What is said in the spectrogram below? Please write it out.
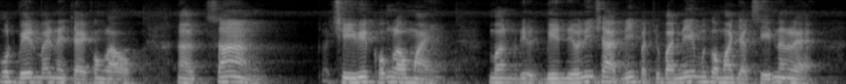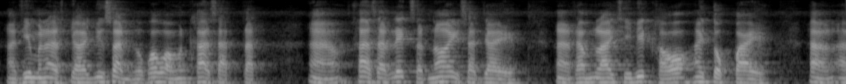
งดเว้นไว้ในใจของเราสร้างชีวิตของเราใหม่ มันเดี๋ยวเดี๋ยวนี้ชาตินี้ปัจจุบันนี้มันก็มาจากศีลนั่นแหละที่มันอาจจะยุสั้นก็เพราะว่ามันฆ่าสัตว์ตัดฆ่าสัตว์เล็กสัตว์น้อยสัตว์ใหญ่อ่าทำลายชีวิตเขาให้ตกไปถ้าอ่า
